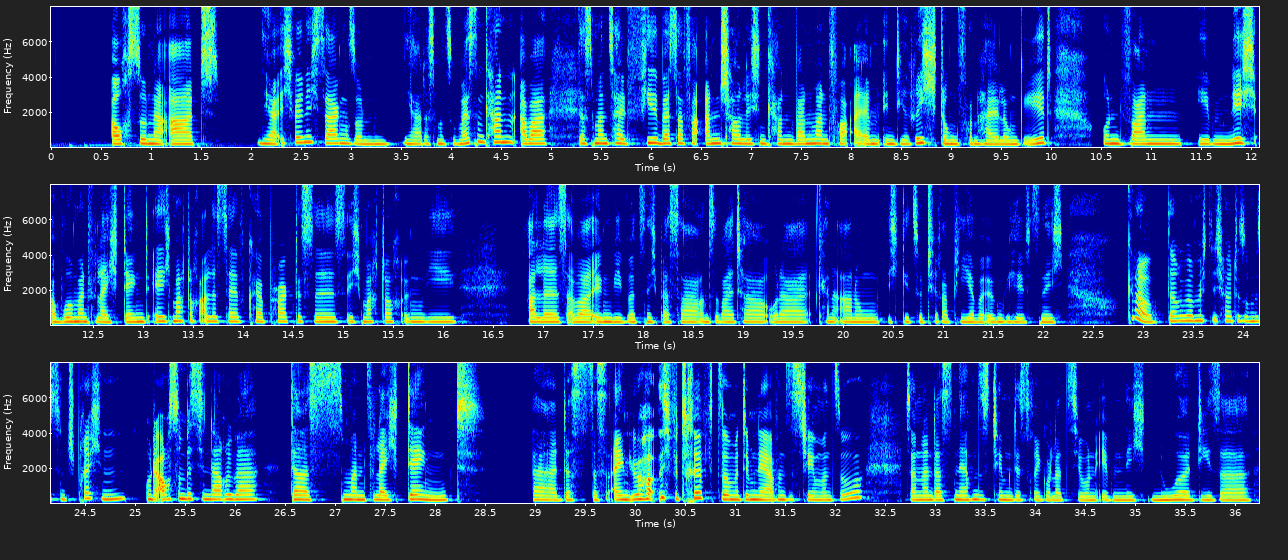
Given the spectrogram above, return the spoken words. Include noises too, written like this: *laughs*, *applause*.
auch so eine Art ja, ich will nicht sagen, so ein, ja, dass man so messen kann, aber dass man es halt viel besser veranschaulichen kann, wann man vor allem in die Richtung von Heilung geht und wann eben nicht, obwohl man vielleicht denkt, ey, ich mache doch alle Self-Care-Practices, ich mache doch irgendwie alles, aber irgendwie wird es nicht besser und so weiter. Oder keine Ahnung, ich gehe zur Therapie, aber irgendwie hilft es nicht. Genau, darüber möchte ich heute so ein bisschen sprechen. Und auch so ein bisschen darüber, dass man vielleicht denkt, äh, dass das einen *laughs* überhaupt nicht betrifft, so mit dem Nervensystem und so, sondern dass Nervensystemdysregulation eben nicht nur diese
